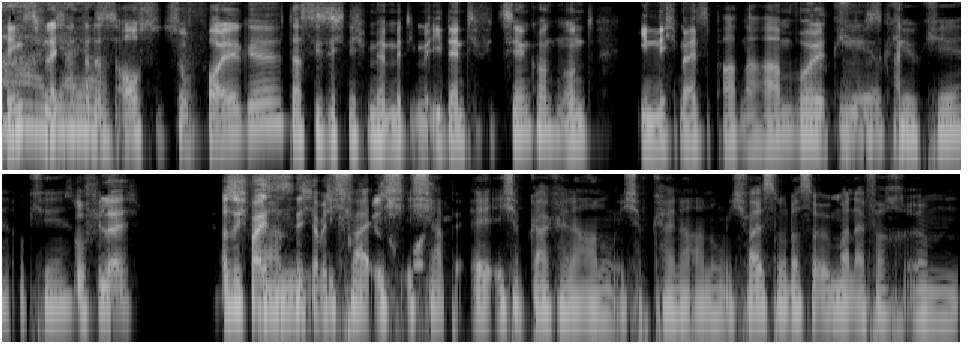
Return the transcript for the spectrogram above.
Dings. Vielleicht ja, hatte ja. das auch so zur Folge, dass sie sich nicht mehr mit ihm identifizieren konnten und ihn nicht mehr als Partner haben wollten. Okay, okay, okay, okay. So vielleicht. Also ich weiß um, es ähm, nicht, aber ich ich, ich, ich habe ich hab gar keine Ahnung. Ich habe keine Ahnung. Ich weiß nur, dass er irgendwann einfach ähm,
